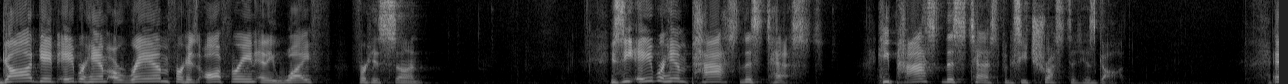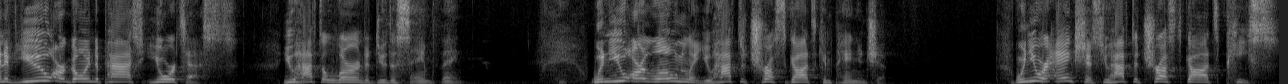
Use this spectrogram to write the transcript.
God gave Abraham a ram for his offering and a wife for his son. You see, Abraham passed this test. He passed this test because he trusted his God. And if you are going to pass your tests, you have to learn to do the same thing. When you are lonely, you have to trust God's companionship. When you are anxious, you have to trust God's peace.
